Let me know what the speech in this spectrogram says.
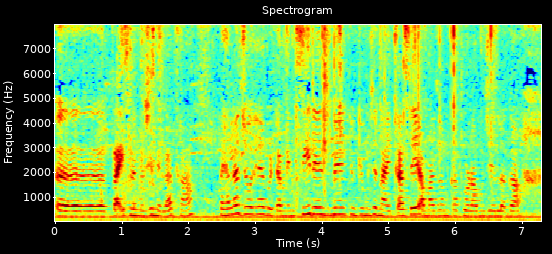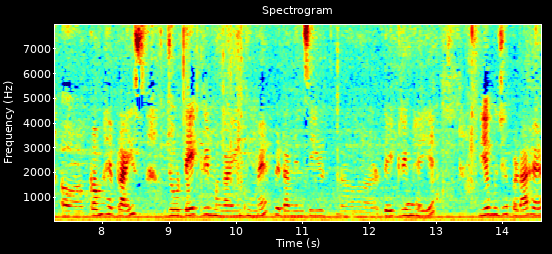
प्राइस में मुझे मिला था। पहला जो है विटामिन सी रेंज में क्योंकि मुझे नायका से अमेज़ोन का थोड़ा मुझे लगा आ, कम है प्राइस जो डे क्रीम मंगाई हूँ मैं विटामिन सी डे क्रीम है ये। ये मुझे पड़ा है।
